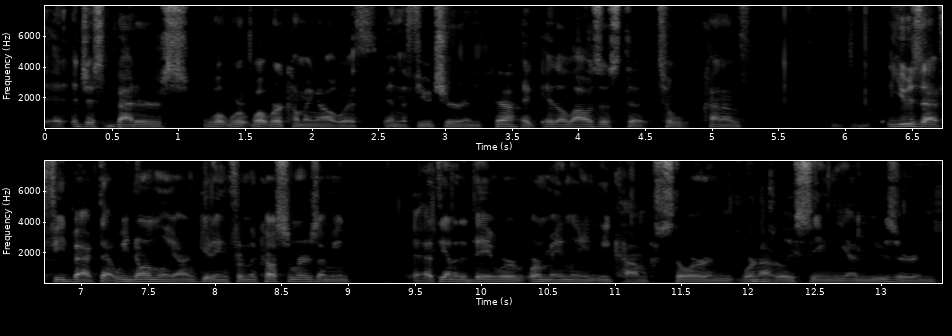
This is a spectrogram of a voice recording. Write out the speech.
it, it just betters what we're what we're coming out with in the future. And Yeah. it, it allows us to to kind of use that feedback that we normally aren't getting from the customers. I mean at the end of the day we're, we're mainly an e-com store and we're not really seeing the end user and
